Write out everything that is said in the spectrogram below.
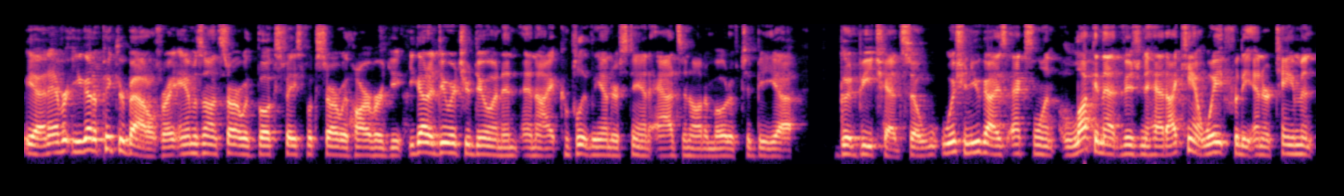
Yeah, and every, you got to pick your battles, right? Amazon started with books, Facebook started with Harvard. You, you got to do what you're doing, and, and I completely understand ads in automotive to be a good beachhead. So, wishing you guys excellent luck in that vision ahead. I can't wait for the entertainment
